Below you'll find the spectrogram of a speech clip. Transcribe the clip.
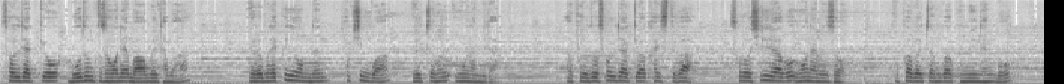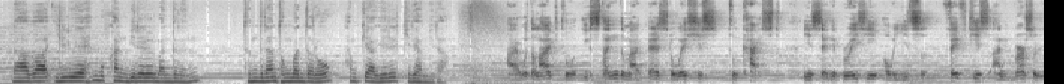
서울대학교 모든 구성원의 마음을 담아 여러분의 끊임없는 혁신과 열정을 응원합니다. 앞으로도 서울대학교와 카이스트가 서로 신뢰하고 응원하면서 국가 발전과 국민 행복, 나아가 인류의 행복한 미래를 만드는 든든한 동반자로 함께하길 기대합니다. I would like to extend my best wishes to KAIST in celebration of its 50th anniversary.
